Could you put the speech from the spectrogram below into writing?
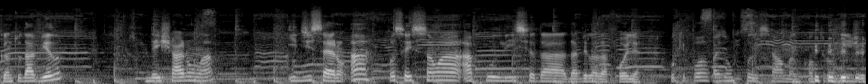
canto da vila, deixaram lá e disseram: Ah, vocês são a, a polícia da, da Vila da Folha. O que porra faz um policial, mano, contra um ninja?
